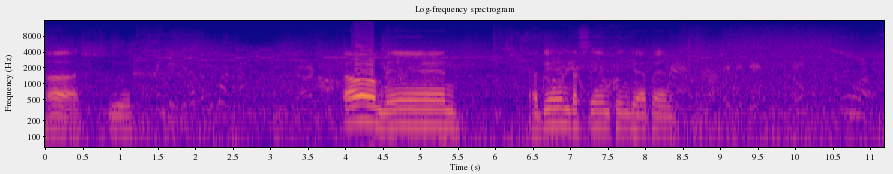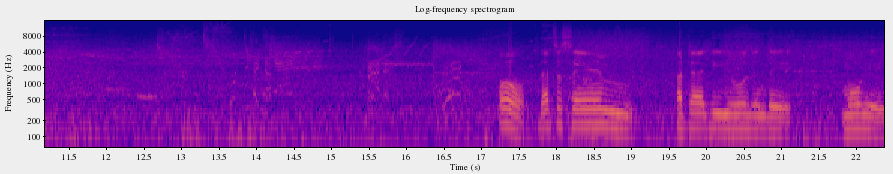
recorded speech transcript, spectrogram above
Ah, shit. Oh man. Again, the same thing happened. Oh, that's the same attack he used in the movie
